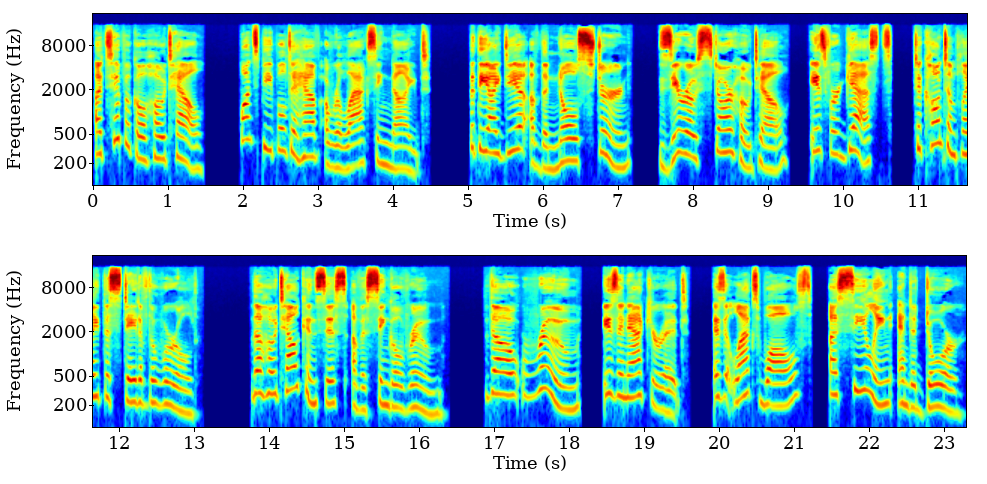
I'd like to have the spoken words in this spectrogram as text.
A typical hotel wants people to have a relaxing night, but the idea of the Null Stern zero star hotel is for guests to contemplate the state of the world. The hotel consists of a single room though room is inaccurate as it lacks walls, a ceiling, and a door.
